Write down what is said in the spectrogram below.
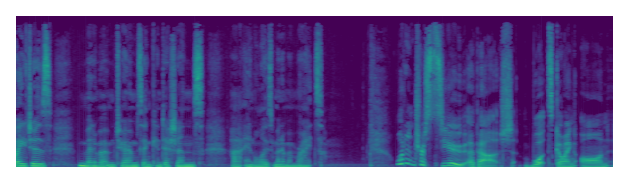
wages, minimum terms and conditions, uh, and all those minimum rights. What interests you about what's going on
